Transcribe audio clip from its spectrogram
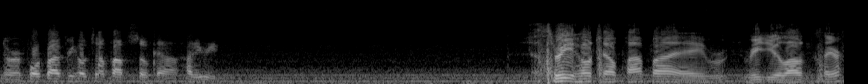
Number 453 Hotel Papa SoCal, how do you read? 3 Hotel Papa, I read you loud and clear.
